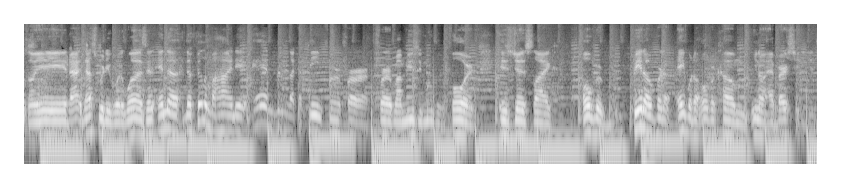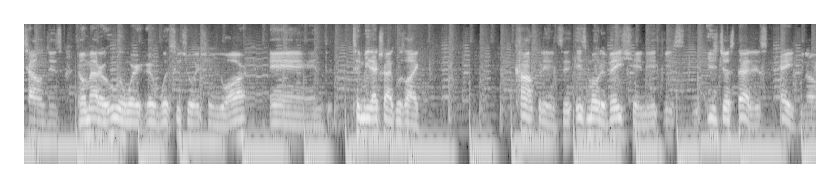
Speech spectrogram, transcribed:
So yeah, that, that's really what it was, and, and the the feeling behind it, and really like a theme for for for my music moving forward is just like over being over to, able to overcome you know adversity and challenges, no matter who and where and what situation you are. And to me, that track was like confidence. It is motivation. It is it's just that. It's hey, you know,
